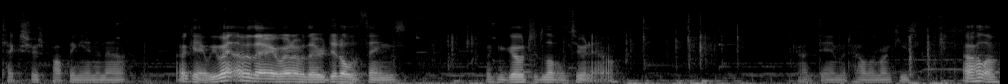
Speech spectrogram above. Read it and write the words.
textures popping in and out. Okay, we went over there, went over there, did all the things. We can go to level 2 now. God damn it, howler monkeys. Oh, hello.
